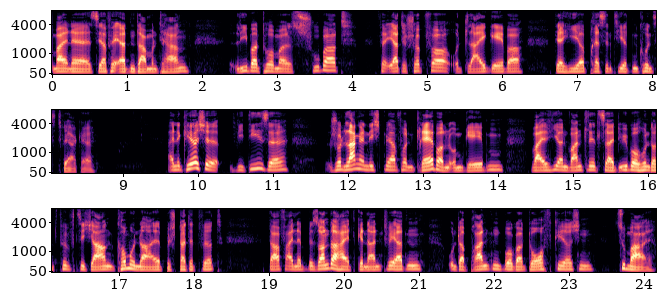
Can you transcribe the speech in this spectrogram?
meine sehr verehrten Damen und Herren, lieber Thomas Schubert, verehrte Schöpfer und Leihgeber der hier präsentierten Kunstwerke. Eine Kirche wie diese, schon lange nicht mehr von Gräbern umgeben, weil hier in Wandlitz seit über 150 Jahren kommunal bestattet wird, darf eine Besonderheit genannt werden unter Brandenburger Dorfkirchen zumal.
